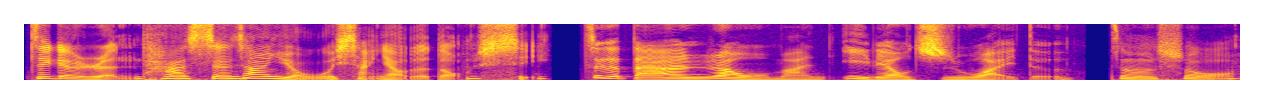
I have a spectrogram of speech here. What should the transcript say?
这个人他身上有我想要的东西。这个答案让我蛮意料之外的。怎么说？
